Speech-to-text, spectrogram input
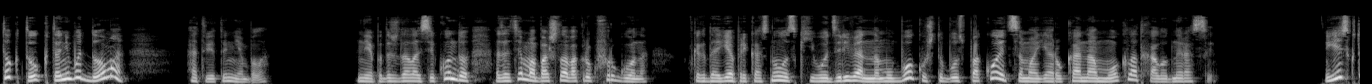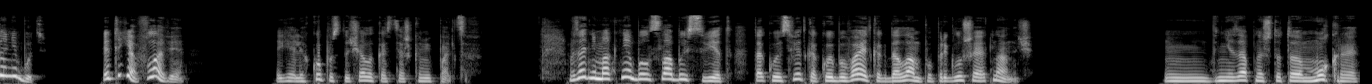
Тук-тук, кто-нибудь дома?» Ответа не было. Я подождала секунду, а затем обошла вокруг фургона. Когда я прикоснулась к его деревянному боку, чтобы успокоиться, моя рука намокла от холодной росы. «Есть кто-нибудь? Это я, Флавия!» Я легко постучала костяшками пальцев. В заднем окне был слабый свет, такой свет, какой бывает, когда лампу приглушают на ночь. Внезапно что-то мокрое,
